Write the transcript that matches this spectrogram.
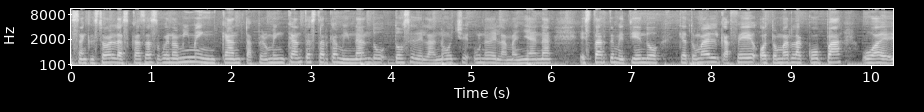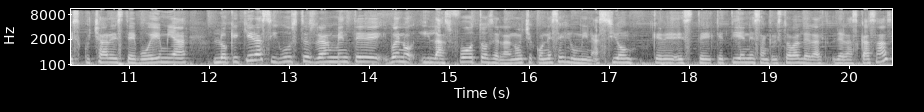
San Cristóbal las Casas, bueno, a mí me encanta, pero me encanta estar caminando 12 de la noche, 1 de la mañana, estarte metiendo que a tomar el café o a tomar la copa o a escuchar este bohemia, lo que quieras y gustes realmente, bueno, y las fotos de la noche con esa iluminación que este que tiene San Cristóbal de, de las Casas,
